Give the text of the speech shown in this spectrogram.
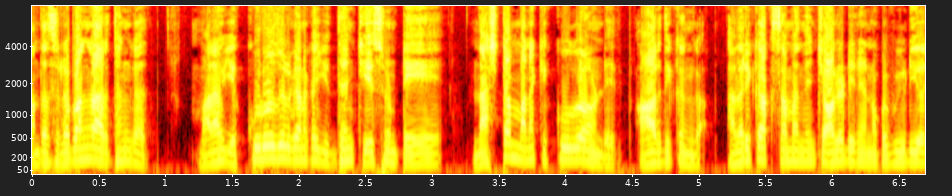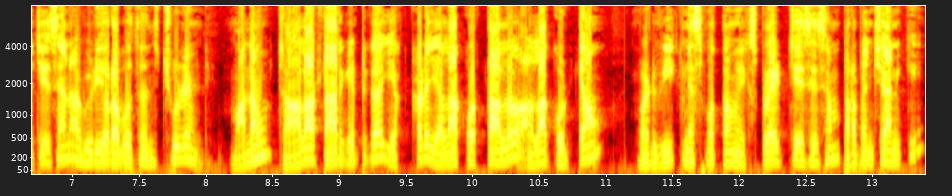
అంత సులభంగా అర్థం కాదు. మనం ఎక్కువ రోజులు కనుక యుద్ధం చేసుంటే నష్టం మనకు ఎక్కువగా ఉండేది ఆర్థికంగా. అమెరికాకు సంబంధించి ఆల్రెడీ నేను ఒక వీడియో చేశాను ఆ వీడియో రాబోతుంది చూడండి. మనం చాలా టార్గెట్గా ఎక్కడ ఎలా కొట్టాలో అలా కొట్టాం వాడి వీక్నెస్ మొత్తం ఎక్స్ప్లైట్ చేసేసాం ప్రపంచానికి.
